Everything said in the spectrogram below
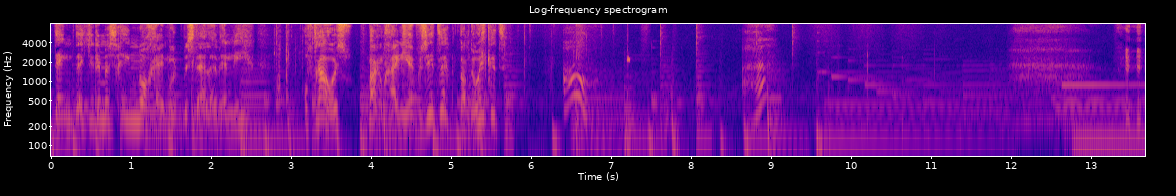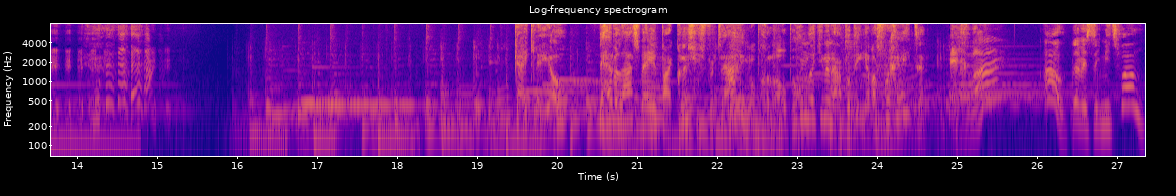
denk dat je er misschien nog geen moet bestellen, Wendy. Of trouwens, waarom ga je niet even zitten? Dan doe ik het. Oh. Kijk, Leo. We hebben laatst bij een paar klusjes vertraging opgelopen... omdat je een aantal dingen was vergeten. Echt waar? Oh, daar wist ik niets van.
